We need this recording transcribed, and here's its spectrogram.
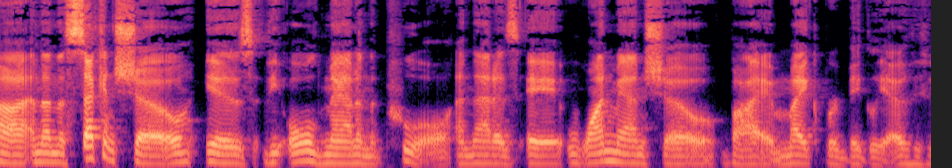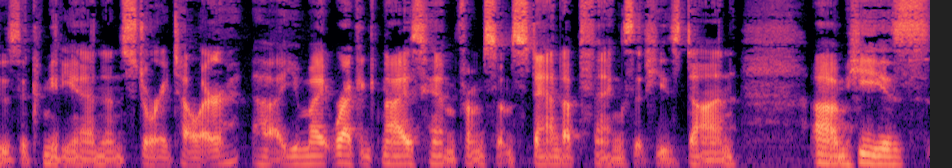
Uh, and then the second show is the old man in the pool and that is a one-man show by mike birbiglia who's a comedian and storyteller. Uh, you might recognize him from some stand-up things that he's done um, he's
